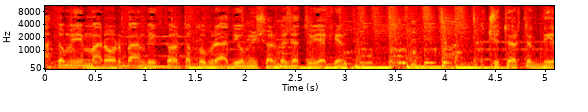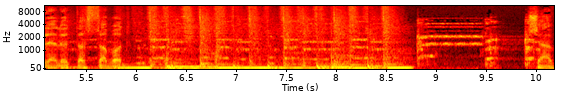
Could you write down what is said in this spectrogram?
Látom én már Orbán Viktort a Klubrádió műsorvezetőjeként. A csütörtök délelőtt az szabad. Sáv.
